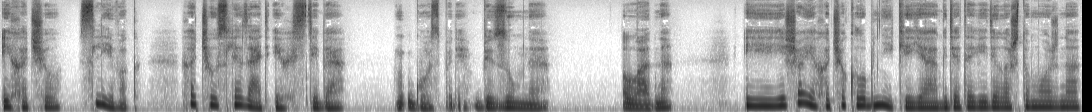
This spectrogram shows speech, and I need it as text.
И хочу сливок. Хочу слезать их с тебя. Господи, безумная. Ладно. И еще я хочу клубники. Я где-то видела, что можно...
